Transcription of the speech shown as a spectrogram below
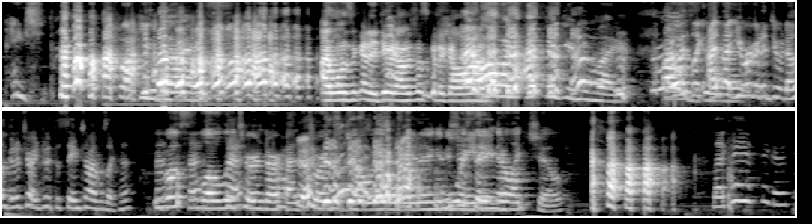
Patient. Fuck you guys. I wasn't gonna do it. I was just gonna go oh on. my, I figured you might. I was God like, I thought it. you were gonna do it. and I was gonna try to do it at the same time. I was like, huh? We both slowly turned our heads towards Joey, waiting, and he's just sitting there like chill. Like, hey, hey guys.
